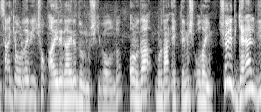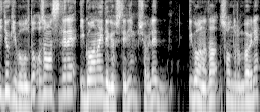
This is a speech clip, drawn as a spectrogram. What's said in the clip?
Sanki orada bir çok ayrı gayrı durmuş gibi oldu. Onu da buradan eklemiş olayım. Şöyle bir genel video gibi oldu. O zaman sizlere iguanayı da göstereyim. Şöyle iguanada son durum böyle.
